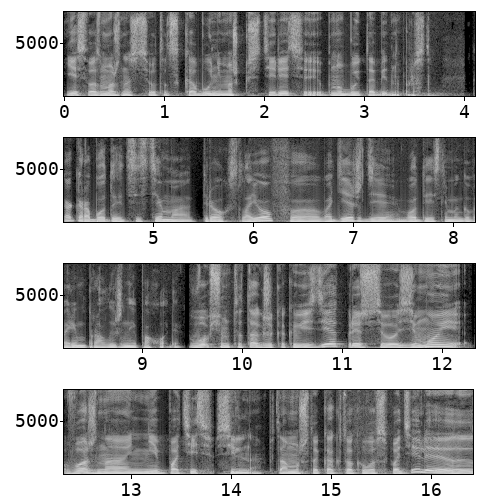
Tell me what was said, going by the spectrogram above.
есть возможность вот эту скобу немножко стереть, и, ну, будет обидно просто. Как работает система трех слоев э, в одежде, вот если мы говорим про лыжные походы? В общем-то, так же, как и везде, прежде всего зимой важно не потеть сильно, потому что как только вы вспотели,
